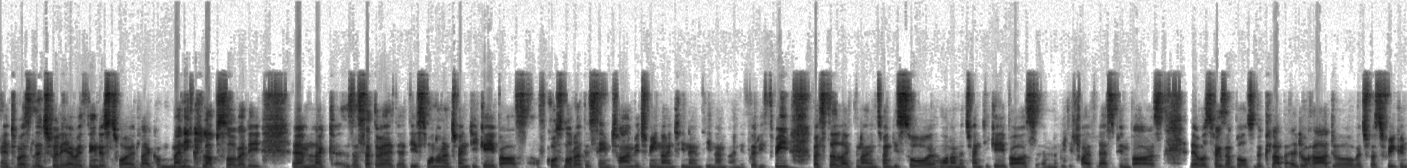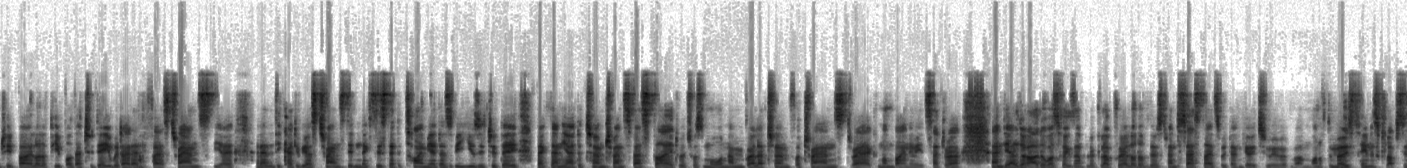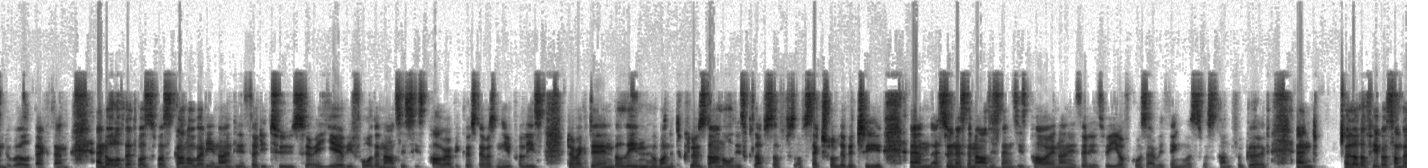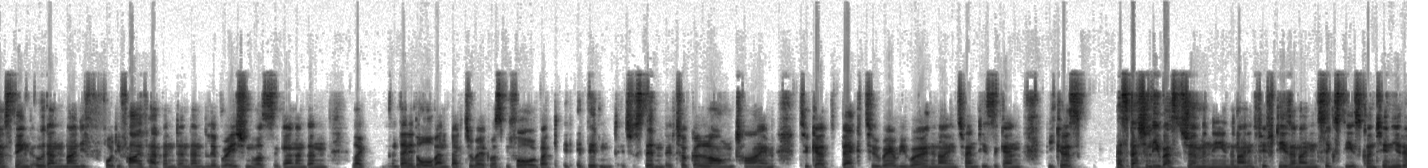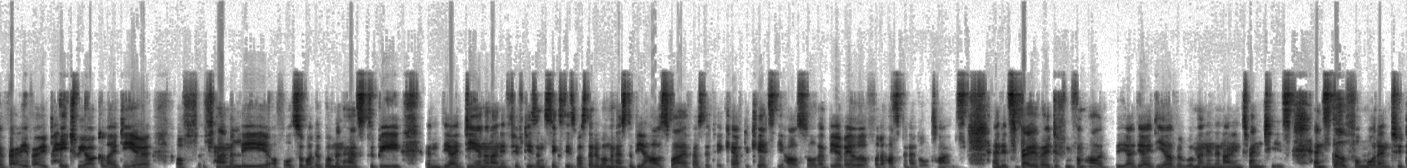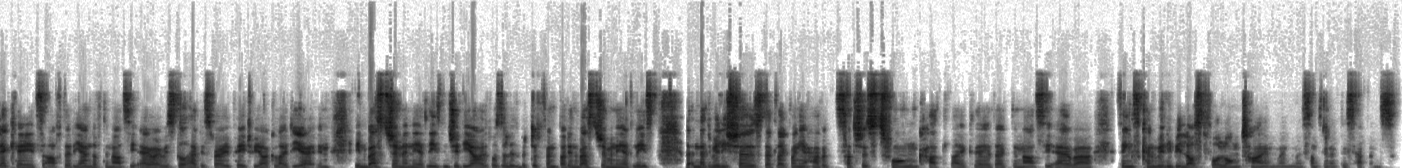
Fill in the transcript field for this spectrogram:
It was literally everything destroyed. Like many clubs already, um, like as I said, there were at least 120 gay bars. Of course, not at the same time between 1919 and 1933, but still, like the 1920s saw 120 gay bars, and 85 lesbian bars. There was, for example, also the club Eldorado, which was frequented by a lot of people that today would identify as trans. The uh, identity category as trans didn't exist at the time yet as we use it today. Back then, you had the term transvestite, which was more an umbrella term for trans, drag, non-binary, etc. And the Eldorado was, for example, a club where a lot of those transvestites would then go to, um, one of the most famous clubs in the world back then. And all of that was, was gone already in 1932, so a year before the Nazis seized power, because there was a new police director in Berlin who wanted to close down all these clubs of, of sexual liberty. And as soon as the Nazis then seized power in 1933, of course, everything was, was gone for good. And a lot of people sometimes think, oh, then 1945 happened, and then the liberation was again, and then like, and then it all went back to where it was before. But it, it didn't. It just didn't. It took a long time to get back to where we were in the 1920s again, because especially West Germany in the 1950s and 1960s continued a very, very patriarchal idea of family, of also what a woman has to be. And the idea in the 1950s and 60s was that a woman has to be a housewife, has to take care of the kids, the household, and be available for the husband at all times. And it's very, very different from how the, the idea of a woman in the 1920s. And still, for more than two decades after the end of the Nazi era, we still had this very patriarchal idea in, in West Germany, at least. In GDR, it was a little bit different, but in West Germany, at least, and that really shows that like when you have a, such a strong cut like uh, like the Nazi era, things can really be lost for a long time when something like this happens.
